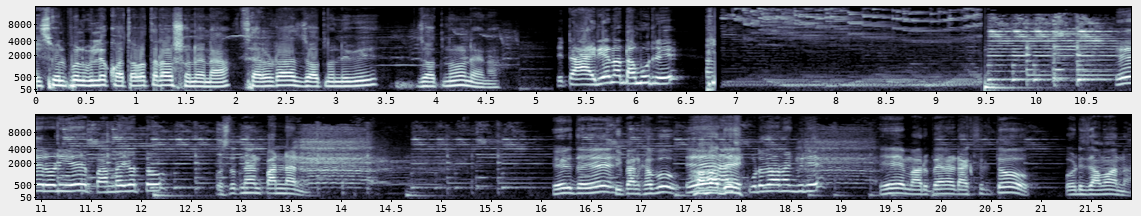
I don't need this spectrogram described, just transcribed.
এই গুলো কথাবার্তাও শোনে না স্যারোটা যত্ন নিবি যত্নও নেয় না। এটা আইডিয়া না দামুর রে? এ রনি এ পান ভাই তো ওষুধ নেন পান নেন। এর দে তুই পান খাবু? এ হা, হা, দে। করে দাও নাকি রে। এ মারু প্যানা ডাকছিল তো ওটি জামা না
